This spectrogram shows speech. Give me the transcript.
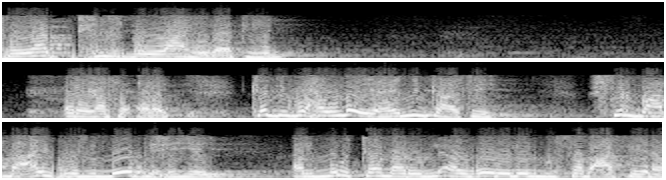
Jawaab xisbullaahi baa tihiin. Ereygaasu qoray. Kadib waxa uu leeyahay ninkaasi shir baa dhacay buu loo bixiyey. Almu'tamaru alawalu lilmustadcafiina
